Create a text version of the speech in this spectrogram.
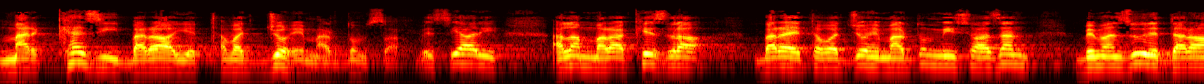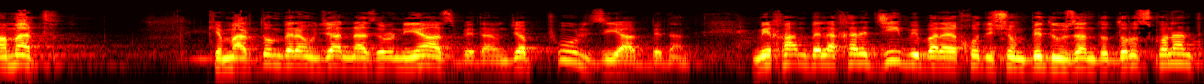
مرکزی برای توجه مردم ساخت. بسیاری الان مراکز را برای توجه مردم می سازند به منظور درآمد که مردم برن اونجا نظر و نیاز بدن اونجا پول زیاد بدن. می‌خوان بالاخره جیبی برای خودشون بدوزند و درست کنند.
